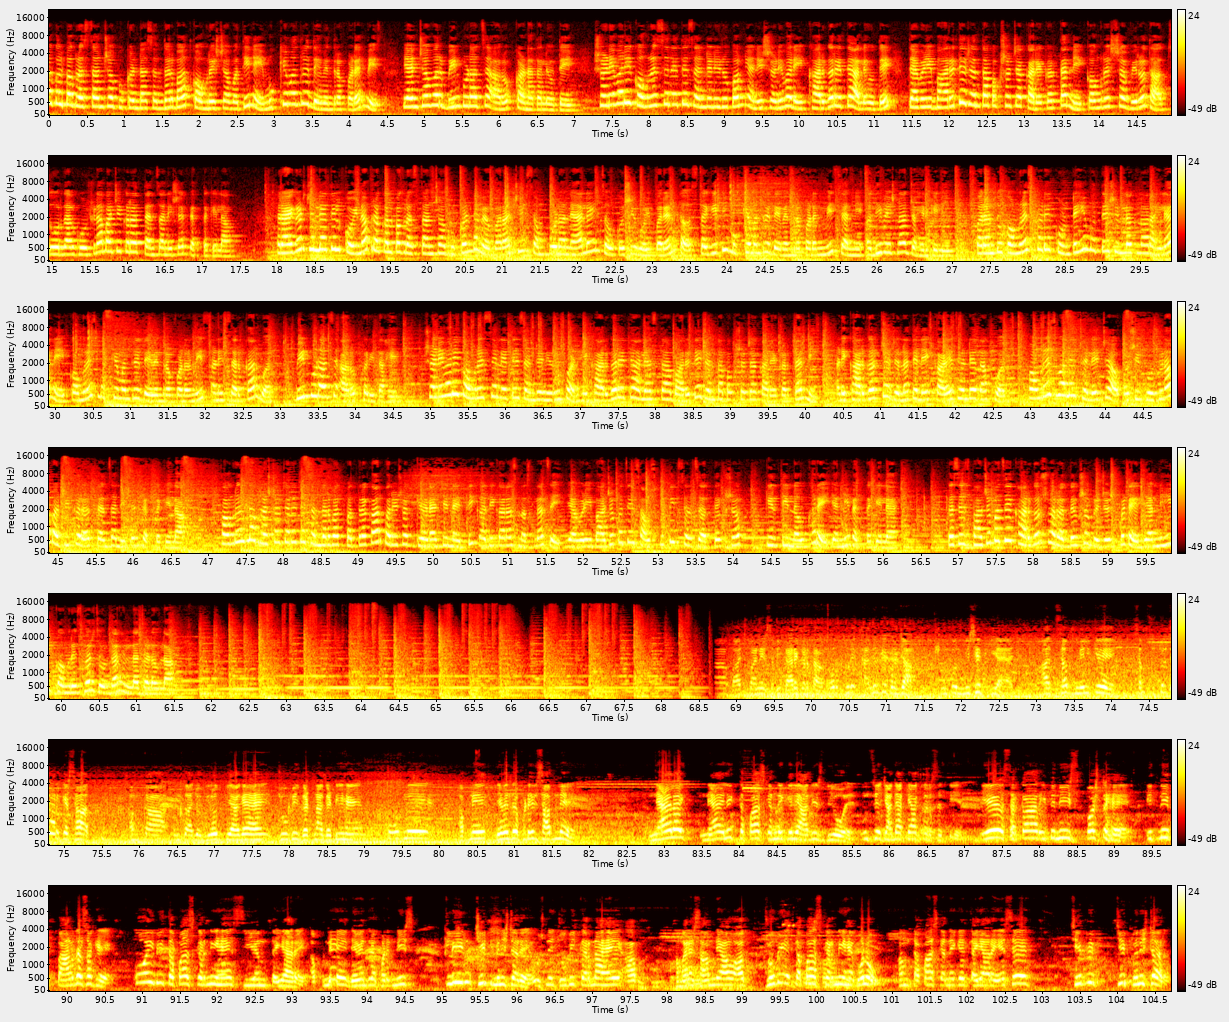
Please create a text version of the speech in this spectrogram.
प्रकल्पग्रस्तांच्या भूखंडासंदर्भात काँग्रेसच्या वतीने मुख्यमंत्री देवेंद्र फडणवीस यांच्यावर बिनबुडाचे आरोप करण्यात आले होते. शनिवारी काँग्रेसचे नेते संजय निरुपम यांनी शनिवारी खारघर येथे आले होते. त्यावेळी भारतीय जनता पक्षाच्या कार्यकर्त्यांनी काँग्रेसच्या विरोधात जोरदार घोषणाबाजी करत त्यांचा निषेध व्यक्त केला. रायगड जिल्ह्यातील कोयना प्रकल्पग्रस्तांच्या भूखंड व्यवहाराची संपूर्ण न्यायालयीन चौकशी होईपर्यंत स्थगिती मुख्यमंत्री देवेंद्र फडणवीस यांनी अधिवेशनात जाहीर केली. परंतु काँग्रेसकडे कोणतेही मुद्दे शिल्लक न राहिल्याने काँग्रेस मुख्यमंत्री देवेंद्र फडणवीस आणि सरकारवर बिनबुडाचे आरोप करीत आहेत शनिवारी काँग्रेसचे नेते संजय निरुपण हे खारघर येथे आले असता भारतीय जनता पक्षाच्या कार्यकर्त्यांनी आणि खारघरच्या जनतेने काळे झेंडे दाखवत काँग्रेसवाले चले जाव अशी घोषणाबाजी करत त्यांचा निषेध व्यक्त केला. काँग्रेसला भ्रष्टाचाराच्या संदर्भात पत्रकार परिषद घेण्याची नैतिक अधिकारच नसल्याचे यावेळी भाजपचे सांस्कृतिक सेलचे अध्यक्ष कीर्ती नवखरे यांनी व्यक्त केले आहे तसेच भाजपचे खारघर शहर अध्यक्ष ब्रिजेश पटेल यांनीही काँग्रेसवर जोरदार हल्ला चढवला. भाजपा ने सभी कार्यकर्ता और पूरे खागर की प्रजा उनको निषेध किया है आज। आज सब मिलके सब सूत्रचार के साथ हमका, उनका जो विरोध किया गया है, जो भी घटना घटी है तो उसमें अपने देवेंद्र फडणवीस साहब ने न्यायालय, न्यायालयिक तपास करने के लिए आदेश दिए हुए उनसे ज़्यादा क्या कर सकती है? ये सरकार इतनी स्पष्ट है, इतनी पारदर्शक है, कोई भी तपास करनी है, सीएम तैयार है। अपने Devendra Fadnavis clean chit minister है। उसने जो भी करना है, आप हमारे सामने आओ। आप जो भी तपास करनी है, बोलो। हम तपास करने के तैयार है। ऐसे chief chief minister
